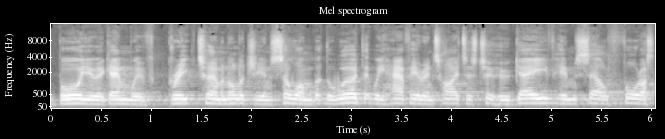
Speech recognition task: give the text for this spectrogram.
bore you again with Greek terminology and so on, but the word that we have here in Titus 2, who gave himself for us,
